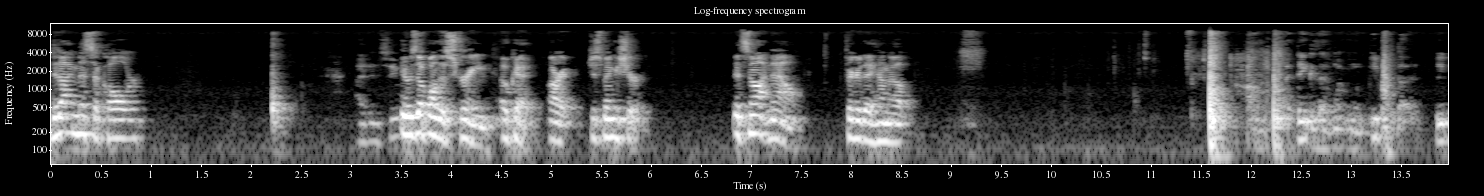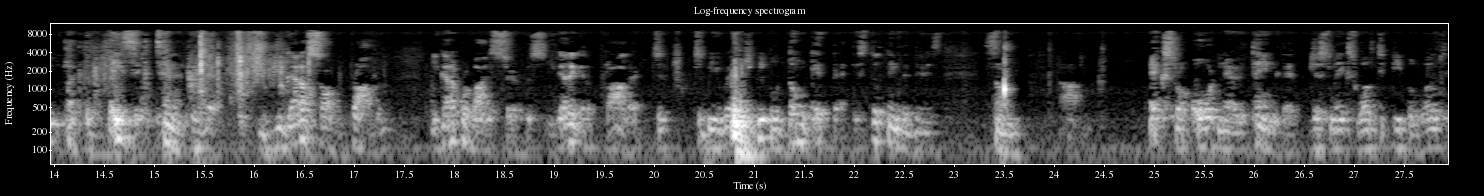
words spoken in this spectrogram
Did I miss a caller? I didn't see. It was up on the screen. Okay. All right. Just making sure. It's not now. Figured they hung up. I think is that when, when people, like the basic tenet is that you gotta solve a problem, you gotta provide a service, you gotta get a product to, to be rich. People don't get that. They still think that there's some um, extraordinary thing that just makes wealthy people wealthy.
